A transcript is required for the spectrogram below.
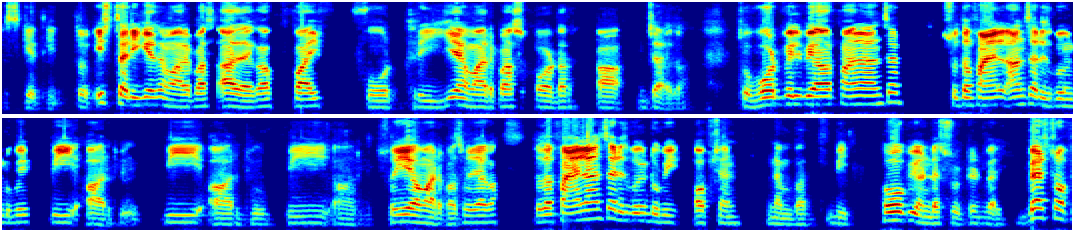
इसके तीन। तो इस तरीके से हमारे पास आ जाएगा फाइव फोर थ्री ये हमारे पास ऑर्डर आ जाएगा। So what will be our final answer so the final answer is going to be P R Q P R Q P R Q so ये हमारे पास हो जाएगा। So the final answer is going to be option number B hope you understood it well best of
